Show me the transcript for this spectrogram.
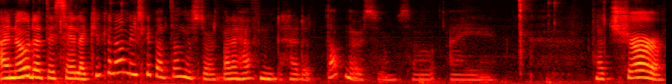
I know that they say like you can only sleep at thunderstorms, but I haven't had a thunderstorm, so I not sure.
